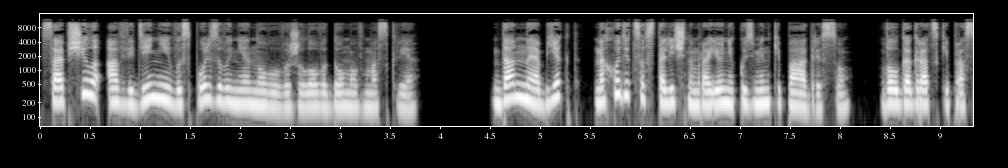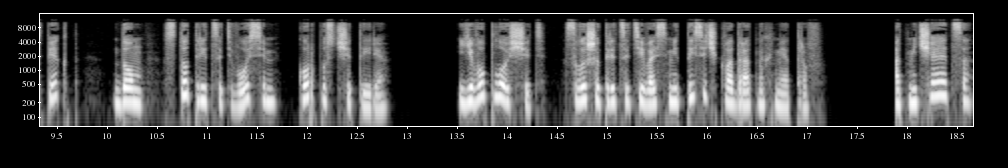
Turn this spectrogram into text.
сообщила о введении в использование нового жилого дома в Москве. Данный объект находится в столичном районе Кузьминки по адресу Волгоградский проспект, дом 138, корпус 4. Его площадь свыше 38 тысяч квадратных метров. Отмечается,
